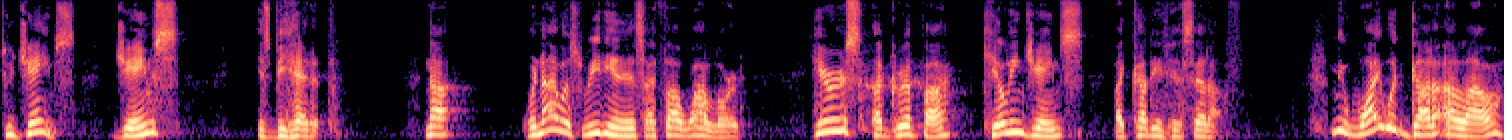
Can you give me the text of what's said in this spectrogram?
to James. James is beheaded. Now, when I was reading this, I thought, wow, Lord, here's Agrippa killing James by cutting his head off. I mean, why would God allow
